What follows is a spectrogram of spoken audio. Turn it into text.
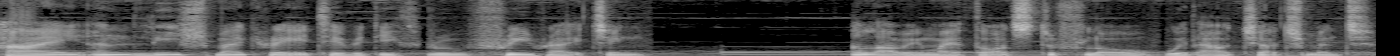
I unleash my creativity through free writing, allowing my thoughts to flow without judgment.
